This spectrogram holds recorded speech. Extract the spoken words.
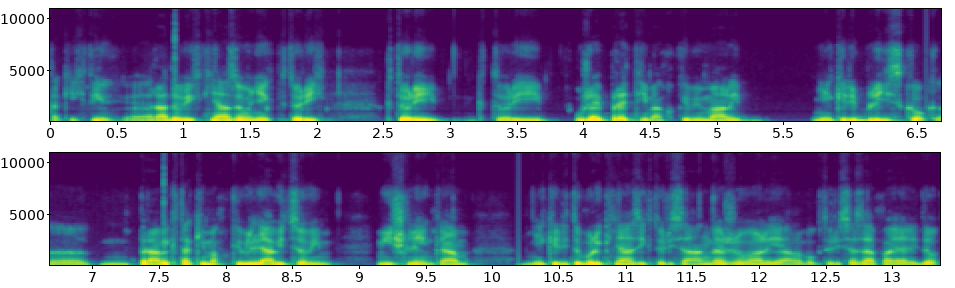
takých tých radových kňazov niektorých, ktorí, ktorí už aj predtým ako keby mali niekedy blízko k, práve k takým ako keby ľavicovým myšlienkam. Niekedy to boli kňazi, ktorí sa angažovali alebo ktorí sa zapájali do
